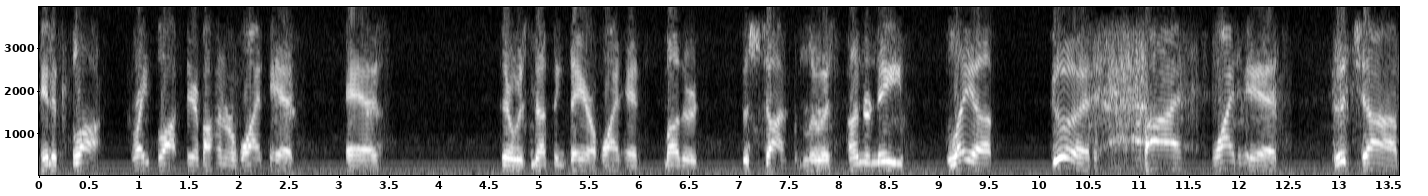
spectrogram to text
and it's blocked. Great block there by Hunter Whitehead as there was nothing there. Whitehead smothered the shot from Lewis. Underneath, layup, good by Whitehead. Good job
